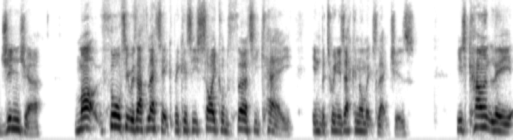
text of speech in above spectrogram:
ginger. Mark thought he was athletic because he cycled 30k in between his economics lectures. He's currently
